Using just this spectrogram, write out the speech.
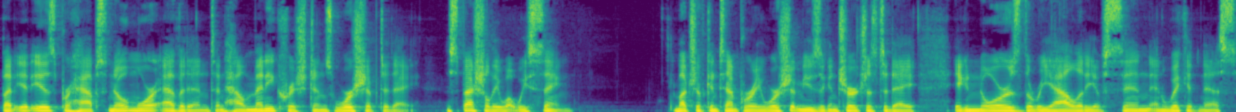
but it is perhaps no more evident in how many Christians worship today, especially what we sing. Much of contemporary worship music in churches today ignores the reality of sin and wickedness,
